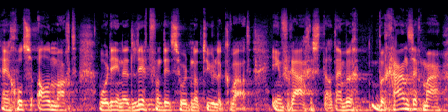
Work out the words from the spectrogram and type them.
en Gods almacht worden in het licht van dit soort natuurlijk kwaad in vraag gesteld. En we, we gaan zeg maar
